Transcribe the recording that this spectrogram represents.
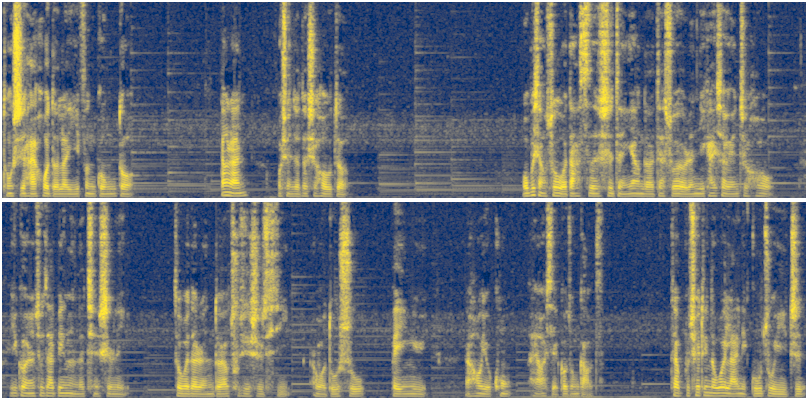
同时还获得了一份工作。当然，我选择的是后者。我不想说我大四是怎样的，在所有人离开校园之后，一个人睡在冰冷的寝室里，周围的人都要出去实习，而我读书、背英语，然后有空还要写各种稿子，在不确定的未来里孤注一掷。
